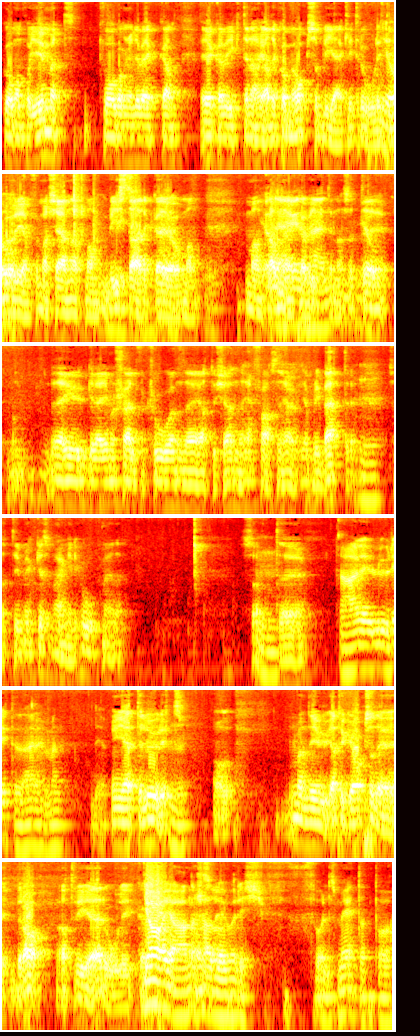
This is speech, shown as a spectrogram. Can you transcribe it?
går man på gymmet två gånger i veckan, ökar vikterna, ja det kommer också bli jäkligt roligt Jo. i början. För man känner att man blir starkare och man, man Ja, kan öka vikterna. Så jo. det, det är ju grejer med självförtroende, att du känner att fasen jag, jag blir bättre. Mm. Så att det är mycket som hänger ihop med det. Så Mm. att eh, Ja, det är lurigt det där men... Det, jättelurigt. Mm. Och, men det jag tycker också det är bra att vi är olika. ja, ja, annars Alltså- hade det varit fullsmetat på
